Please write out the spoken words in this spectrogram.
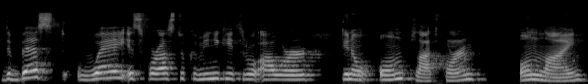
the best way is for us to communicate through our you know own platform online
